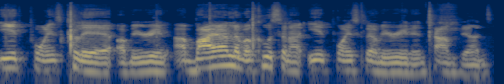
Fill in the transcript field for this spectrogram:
8 points clear of the reign. Uh, Bayer Leverkusen are 8 points clear of the reigning champions,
